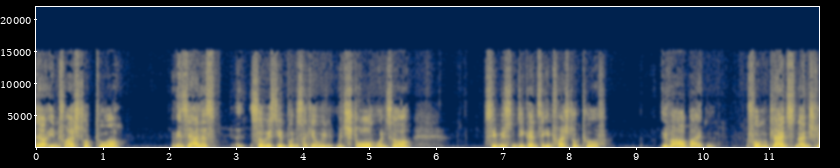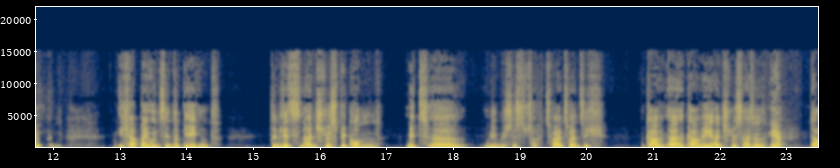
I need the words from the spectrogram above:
der Infrastruktur. Wenn sie alles, so wie es die Bundesregierung will, mit Strom und so, Sie müssen die ganze Infrastruktur überarbeiten. Vom kleinsten. Anschluss an. Ich habe bei uns in der Gegend den letzten Anschluss bekommen mit, äh, wie müsste es, 22 kW Anschluss. Also ja. Da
